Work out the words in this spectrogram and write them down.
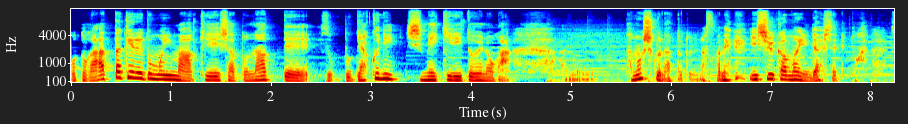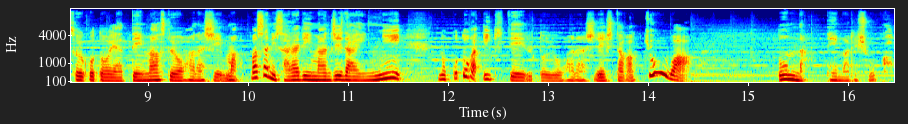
ことがあったけれども、今、経営者となって、逆に締め切りというのが、あの、楽しくなったと言いますかね。一週間前に出したりとか、そういうことをやっていますというお話。まあ、まさにサラリーマン時代に、のことが生きているというお話でしたが、今日は、どんなテーマでしょうか？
